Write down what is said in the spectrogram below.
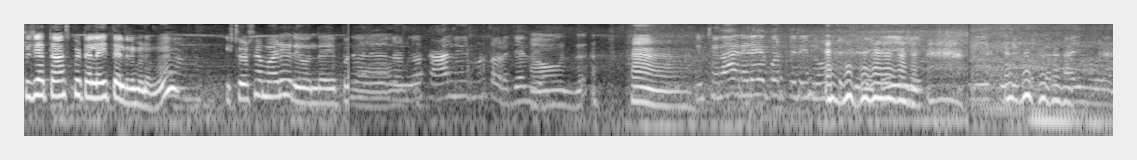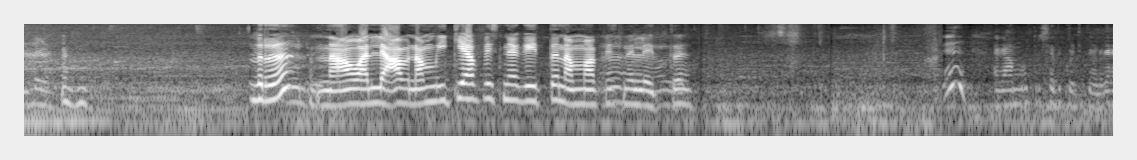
ಸುಜಾತ ಹಾಸ್ಪಿಟಲ್ ಐತಲ್ರಿ ಮೇಡಮ್? ಇಷ್ಟು ವರ್ಷ ಮಾಡಿವ್ರಿ ಒಂದು ಹೌದು. ನೀವು ಚೆನ್ನಾಗಿ ರೆಡಿ ಬರ್ತೀರಿ ಅಂದ್ರ ನಾವು ಅಲ್ಲಿ ನಮ್ಮ ಇಕಿ ಆಫೀಸ್ನಾಗ ಇತ್ತು ನಮ್ಮ ಆಫೀಸ್ನಲ್ಲೇ ಇತ್ತು. ಆಗ ಅಮ್ಮ ಪ್ರಸಾದ ಕೊಡ್ತೀನಿ ನೋಡ್ಗ.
